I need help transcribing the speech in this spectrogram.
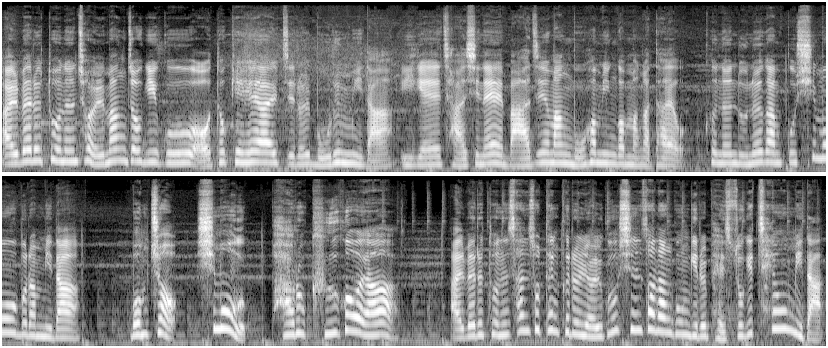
알베르토는 절망적이고 어떻게 해야 할지를 모릅니다. 이게 자신의 마지막 모험인 것만 같아요. 그는 눈을 감고 심호흡을 합니다. 멈춰! 심호흡! 바로 그거야! 알베르토는 산소 탱크를 열고 신선한 공기를 뱃속에 채웁니다.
